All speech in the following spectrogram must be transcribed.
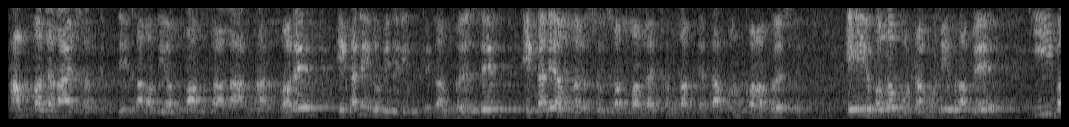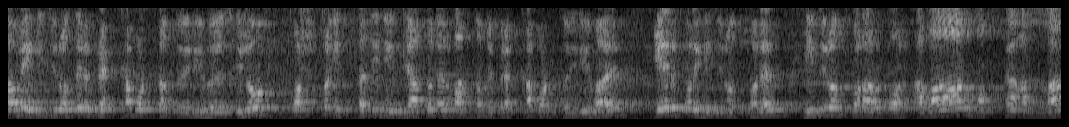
আম্মা জান আয়েশা সিদ্দিকা আল্লাহ তাআলা আনহার ঘরে এখানেই নবীজির ইন্তেকাল হয়েছে। এখানে আল্লাহ রসুল আলাইহি সাল্লামকে দাফন করা হয়েছে। এই হলো মোটামুটি ভাবে কীভাবে হিজরতের প্রেক্ষাপটটা তৈরি হয়েছিল, কষ্ট ইত্যাদি নির্যাতনের মাধ্যমে প্রেক্ষাপট তৈরি হয়। এরপরে হিজরত করেন। হিজরত করার পর আবার মক্কা আল্লাহ,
